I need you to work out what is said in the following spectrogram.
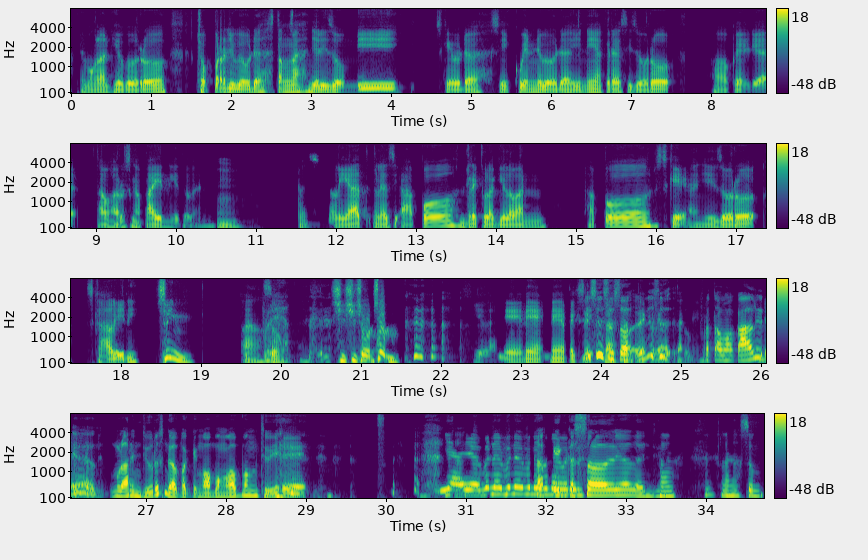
udah mau ngelawan Hyogoro Chopper juga udah setengah jadi zombie terus kayak udah si Queen juga udah ini akhirnya si Zoro oke dia tahu harus ngapain gitu kan Hmm. terus ngeliat ngeliat si Apo Drake lagi lawan Apo terus kayak hanya Zoro sekali ini swing langsung si si Son Son gila nih nih nih epic Ini susah. Ini nih. pertama kali Udah. dia ngeluarin jurus nggak pakai ngomong-ngomong cuy. Iya. Iya iya benar benar benar benar Saking keselnya anjir. Ah. langsung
